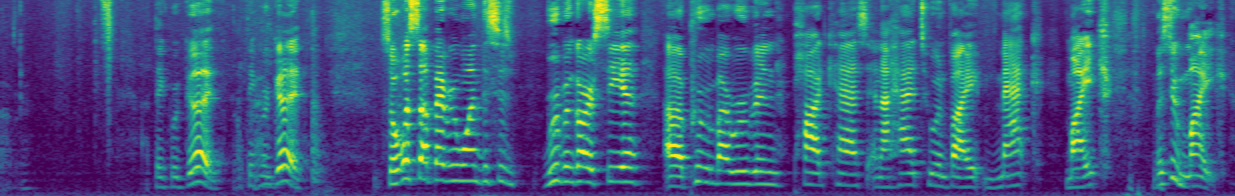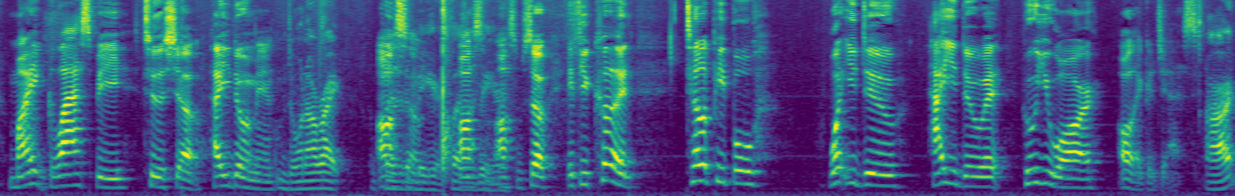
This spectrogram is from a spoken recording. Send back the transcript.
about right. I think we're good. I think we're good. So, what's up, everyone? This is Ruben Garcia, uh, Proven by Ruben podcast, and I had to invite Mac, Mike. Let's do Mike, Mike Glaspie to the show. How you doing, man? I'm doing all right. Pleasure Awesome. to be here. Pleasure awesome. to be here. Awesome. So, if you could tell the people what you do, how you do it, who you are, all that good jazz. All right.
